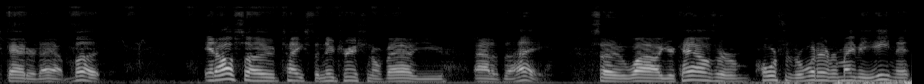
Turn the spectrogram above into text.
scatter it out. But it also takes the nutritional value out of the hay. So while your cows or horses or whatever may be eating it,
